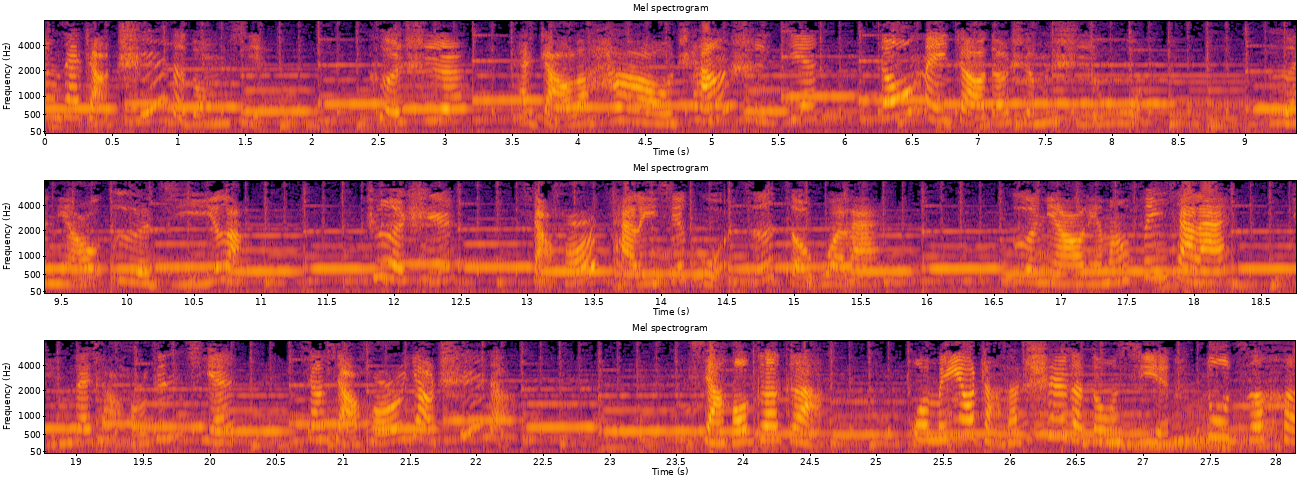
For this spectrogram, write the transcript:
正在找吃的东西，可是他找了好长时间都没找到什么食物，恶鸟饿极了。这时，小猴采了一些果子走过来，恶鸟连忙飞下来。停在小猴跟前，向小猴要吃的。小猴哥哥，我没有找到吃的东西，肚子很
